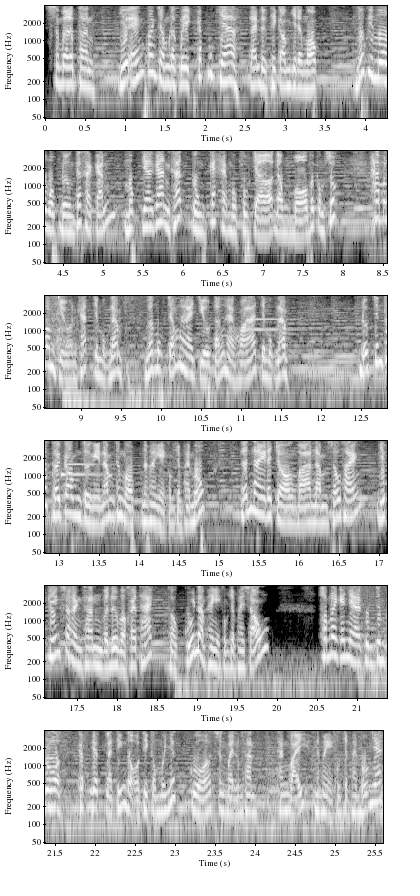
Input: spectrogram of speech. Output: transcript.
Sân bay Long Thành, dự án quan trọng đặc biệt cấp quốc gia đang được thi công giai đoạn 1 với quy mô một đường cất hạ cánh, một nhà ga hành khách cùng các hạng mục phụ trợ đồng bộ với công suất 25 triệu hành khách trên một năm và 1.2 triệu tấn hàng hóa trên một năm. Được chính thức khởi công từ ngày 5 tháng 1 năm 2021, đến nay đã tròn 3 năm 6 tháng, dự kiến sẽ hoàn thành và đưa vào khai thác vào cuối năm 2026. Hôm nay cả nhà cùng Tim Rua cập nhật lại tiến độ thi công mới nhất của sân bay Long Thành tháng 7 năm 2024 nhé.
